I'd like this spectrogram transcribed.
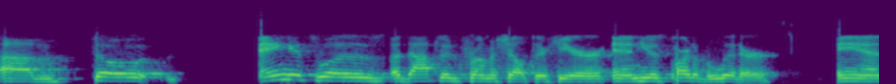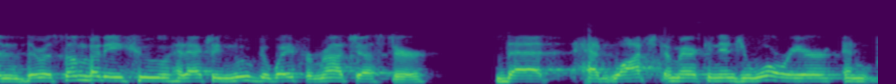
Um, so Angus was adopted from a shelter here, and he was part of a litter. And there was somebody who had actually moved away from Rochester that had watched American Ninja Warrior and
